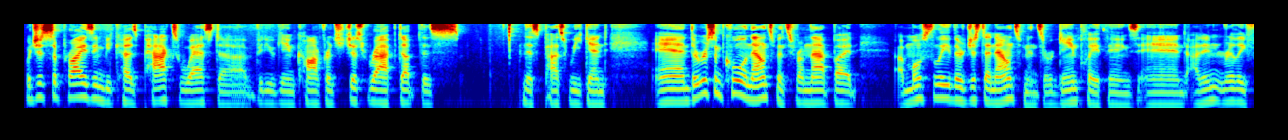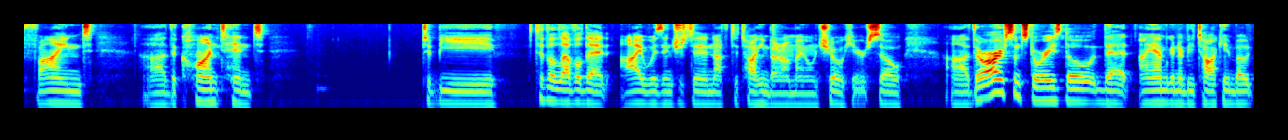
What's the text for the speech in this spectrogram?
which is surprising because PAX West uh, video game conference just wrapped up this this past weekend, and there were some cool announcements from that, but uh, mostly they're just announcements or gameplay things, and I didn't really find uh, the content to be to the level that I was interested enough to talking about on my own show here. So uh, there are some stories though that I am going to be talking about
